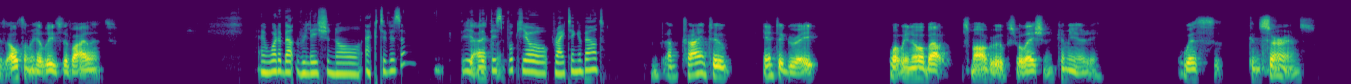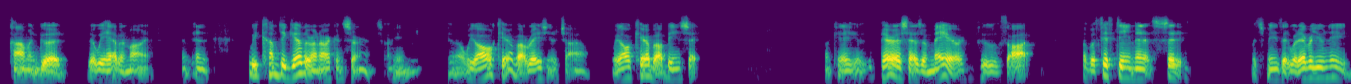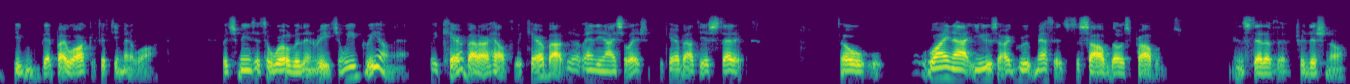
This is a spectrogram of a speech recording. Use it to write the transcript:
because ultimately it leads to violence. And what about relational activism? Exactly. This book you're writing about? I'm trying to integrate what we know about small groups, relation, community with concerns, common good that we have in mind. And, and we come together on our concerns. I mean, you know, we all care about raising a child. We all care about being safe. Okay, Paris has a mayor who thought of a 15 minute city, which means that whatever you need, you can get by walk, a 15 minute walk, which means it's a world within reach. And we agree on that. We care about our health. We care about ending isolation. We care about the aesthetics. So, why not use our group methods to solve those problems? Instead of the traditional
